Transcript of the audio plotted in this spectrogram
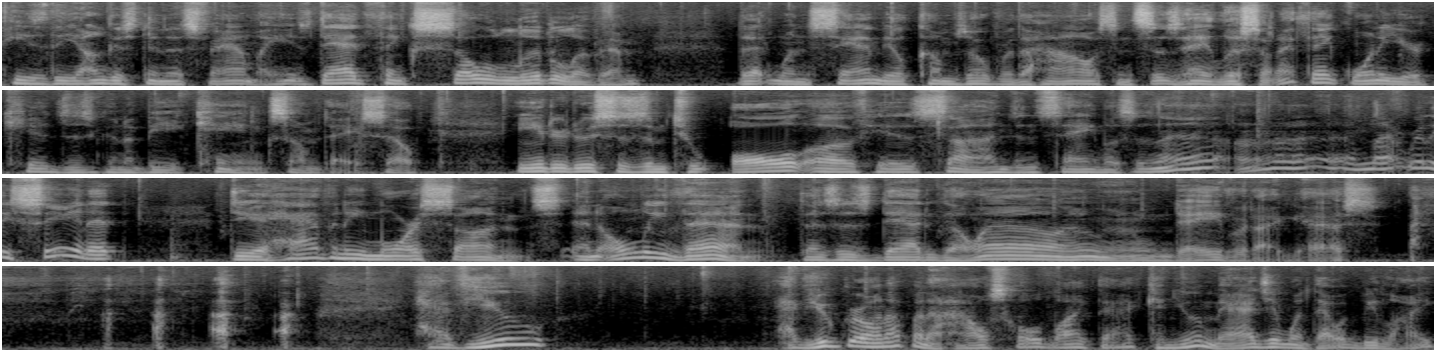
He's the youngest in his family. His dad thinks so little of him that when Samuel comes over the house and says, Hey, listen, I think one of your kids is going to be king someday. So he introduces him to all of his sons and Samuel says, eh, uh, I'm not really seeing it. Do you have any more sons? And only then does his dad go, Well, David, I guess. have you have you grown up in a household like that? Can you imagine what that would be like?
